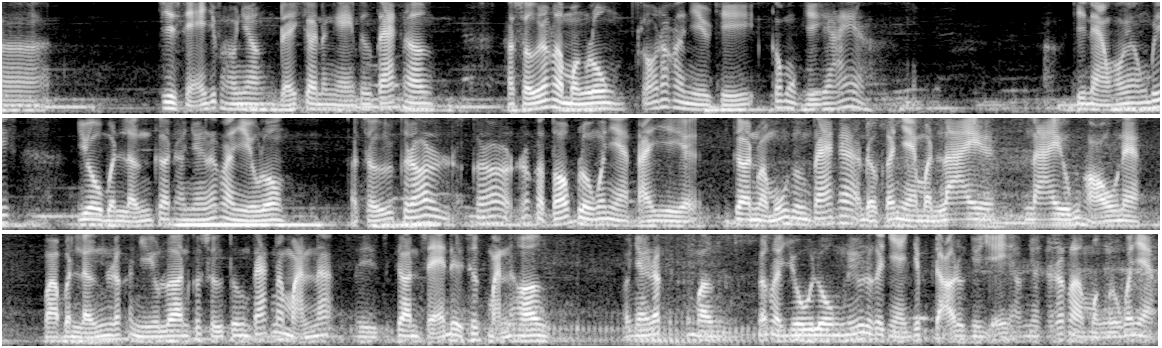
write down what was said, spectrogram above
uh, chia sẻ giúp hạo nhân để kênh ngàn tương tác hơn. Thật sự rất là mừng luôn. Có rất là nhiều chị có một chị gái à. Chị nào không không biết vô bình luận kênh hạo nhân rất là nhiều luôn thật sự cái đó cái đó rất là tốt luôn cả nhà tại vì kênh mà muốn tương tác á, được cả nhà mình like like ủng hộ nè và bình luận rất là nhiều lên có sự tương tác nó mạnh á thì kênh sẽ đi sức mạnh hơn. Cả nhà rất mừng rất là vui luôn. Nếu được cả nhà giúp đỡ được như vậy không nhân rất là mừng luôn cả nhà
